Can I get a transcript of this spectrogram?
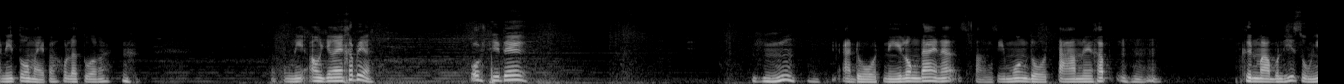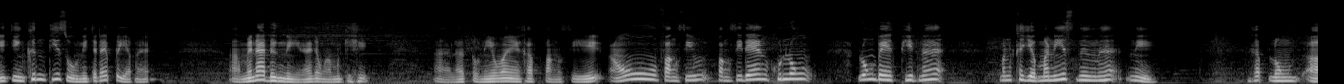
อันนี้ตัวใหม่ปะคนละตัวไหมตรงนี้เอายังไงครับเนี่ยโอ้สีแดงอื้อหืออะโดดหนีลงได้นะ ฝั่งสีม่วงโดดตามเลยครับ อื้อหือขึ้นมาบนที่สูงจริงๆขึ้นที่สูงนี่จะได้เปรียบนะอ่าไม่น่าดึงหนีนะจังหวะเมื่อกี้อ่าแล้วตรงนี้ว่าไงครับ ฝั่งสี เอ้าฝั่งสีฝั่งสีแดงคุณลงลงเบสผิดนะฮะมันขยับมานิดนึงนะฮะนี่นะครับลงอ่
